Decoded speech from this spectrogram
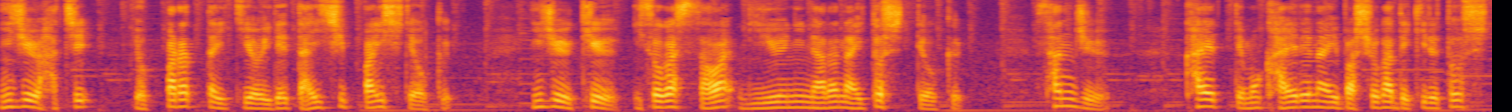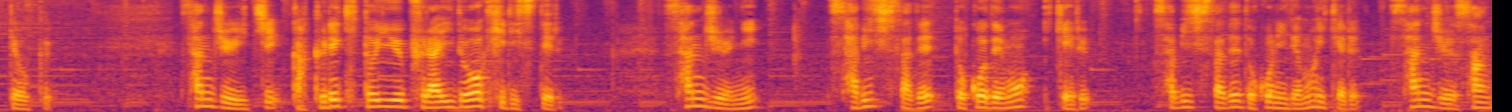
28酔っ払った勢いで大失敗しておく。29忙しさは理由にならないと知っておく。30帰っても帰れない場所ができると知っておく。31学歴というプライドを切り捨てる。32寂しさでどこでも行ける。寂しさでどこにでも行ける。33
